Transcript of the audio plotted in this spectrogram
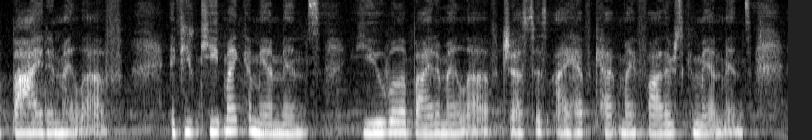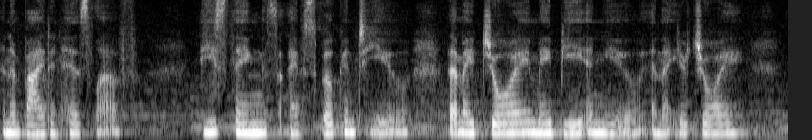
Abide in my love. If you keep my commandments, you will abide in my love, just as I have kept my Father's commandments and abide in his love. These things I have spoken to you, that my joy may be in you, and that your joy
